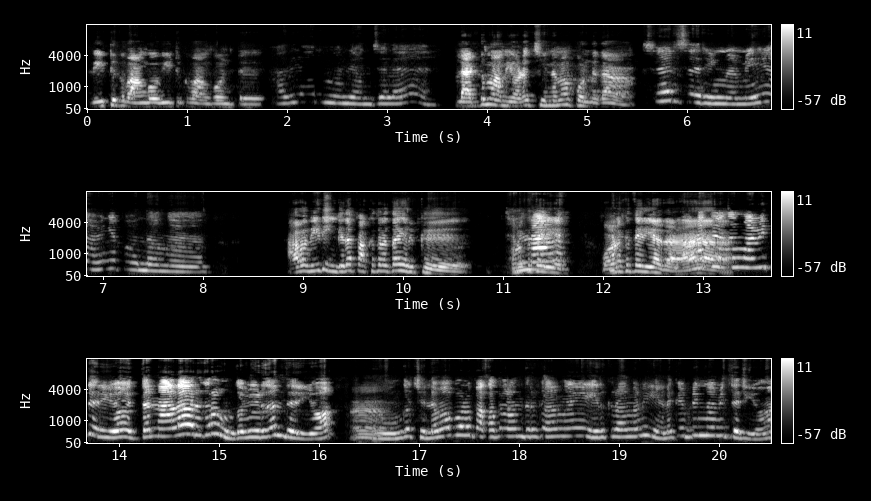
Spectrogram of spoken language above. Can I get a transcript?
வீட்டுக்கு வாங்கோ வீட்டுக்கு வாங்கோன்ட்டு. அஞ்சல? லட்டு மாமியோட சின்னமா பொண்ணுதான். சரி சரிங்க மம்மி அவங்க எப்ப வந்தாங்க? அவ வீடு இங்கதான் பக்கத்துல தான் இருக்கு. உனக்கு தெரியும். உனக்கு தெரியாதா? மம்மி தெரியும். இத்தனை நாளா இருக்கிற உங்க வீடு தான் தெரியும் உங்க சின்னம்மா பொண்ணு பக்கத்துல வந்திருக்காங்க இருக்கிறாங்கன்னு எனக்கு எப்படிங்க மம்மி தெரியும்?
